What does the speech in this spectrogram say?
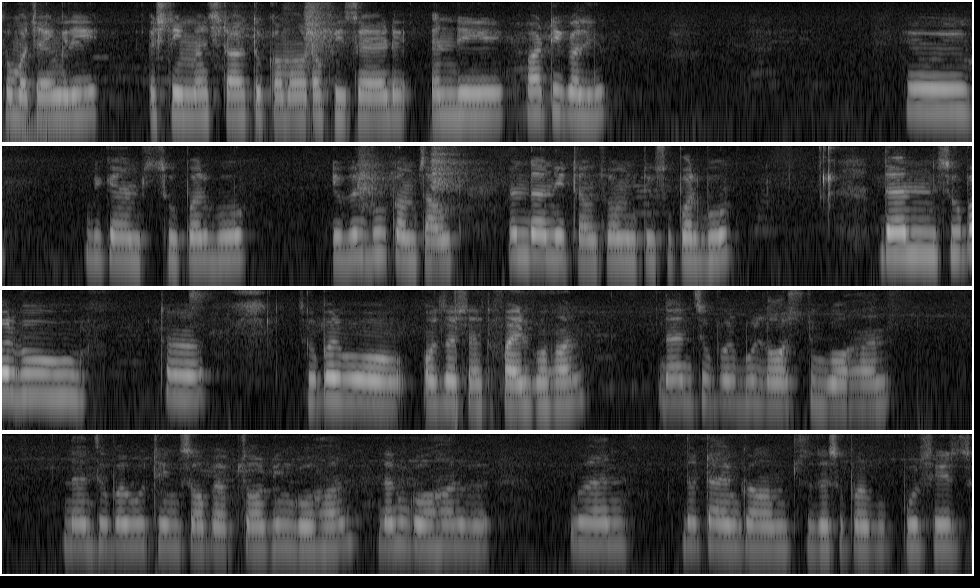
so much angry. Steam starts to come out of his head and he particularly he becomes Super Buu. Evil Buu comes out and then he transforms into Super Buu. Then Super Buu uh, Super Buu also starts to fight Gohan. Then Super Buu lost to Gohan. Then Super Buu thinks of absorbing Gohan. Then Gohan, when the time comes, the Super Buu puts his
